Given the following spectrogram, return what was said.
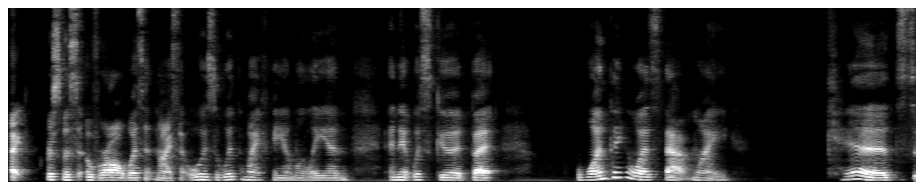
Like Christmas overall wasn't nice. I was with my family and and it was good, but one thing was that my kids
